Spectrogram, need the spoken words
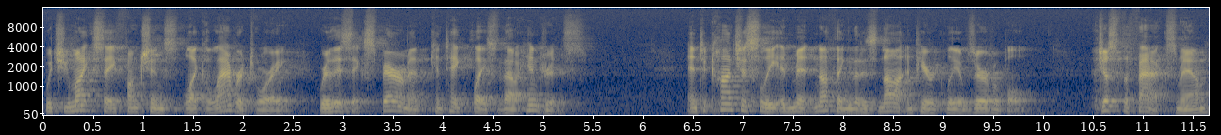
which you might say functions like a laboratory where this experiment can take place without hindrance, and to consciously admit nothing that is not empirically observable. Just the facts, ma'am.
